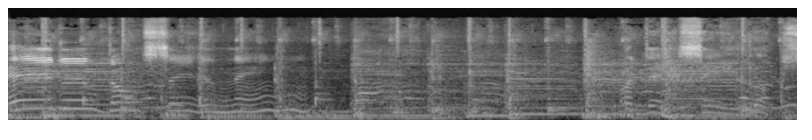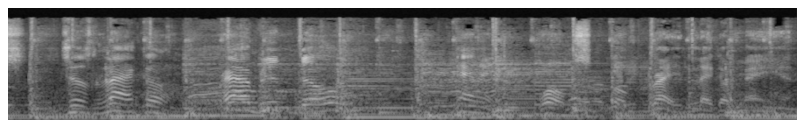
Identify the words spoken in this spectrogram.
Agent don't say his name, but they say he looks just like a rabbit dog, and he walks upright like a man.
